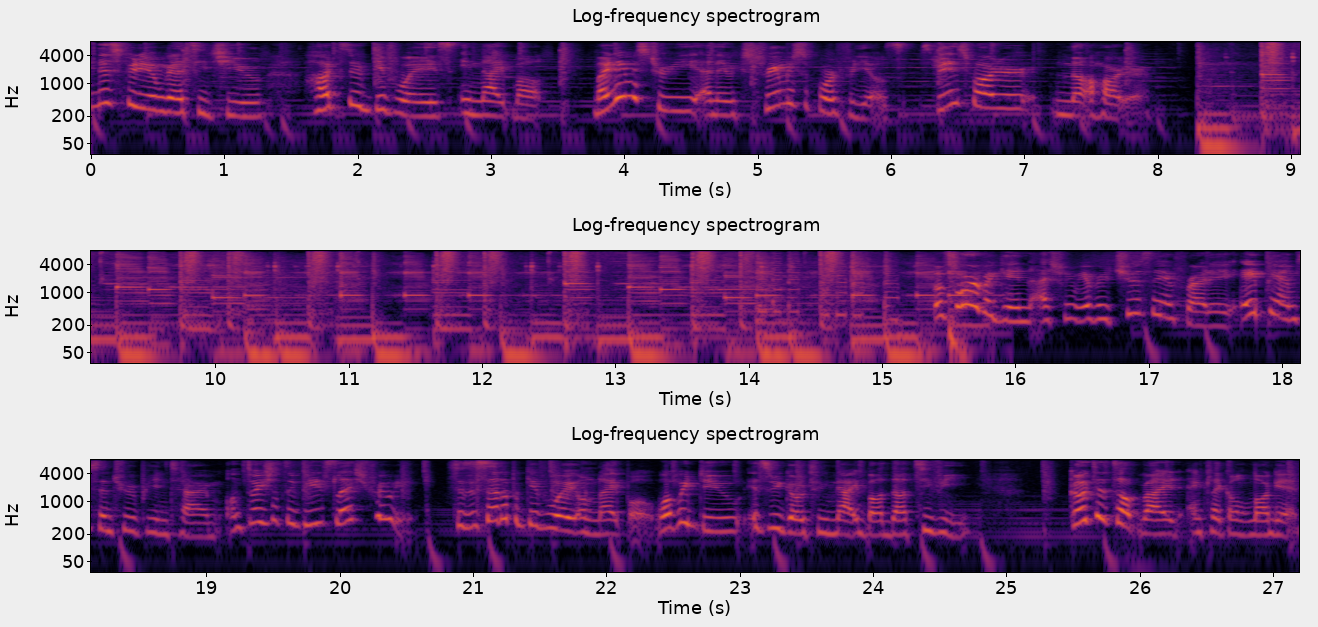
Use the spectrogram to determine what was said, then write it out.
In this video I'm to teach you how to do giveaways in Nightbot. My name is Trui and I extremely support videos. Stream smarter, not harder. Before I begin, I stream every Tuesday and Friday, 8pm Central European Time on twitch.tv slash. So to set up a giveaway on Nightbot, what we do is we go to nightbot.tv. Go to the top right and click on login.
